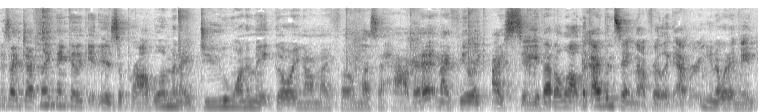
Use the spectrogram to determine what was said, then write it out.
Because I definitely think like it is a problem and I do want to make going on my phone less a habit and I feel like I say that a lot like I've been saying that for like ever you know what I mean?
